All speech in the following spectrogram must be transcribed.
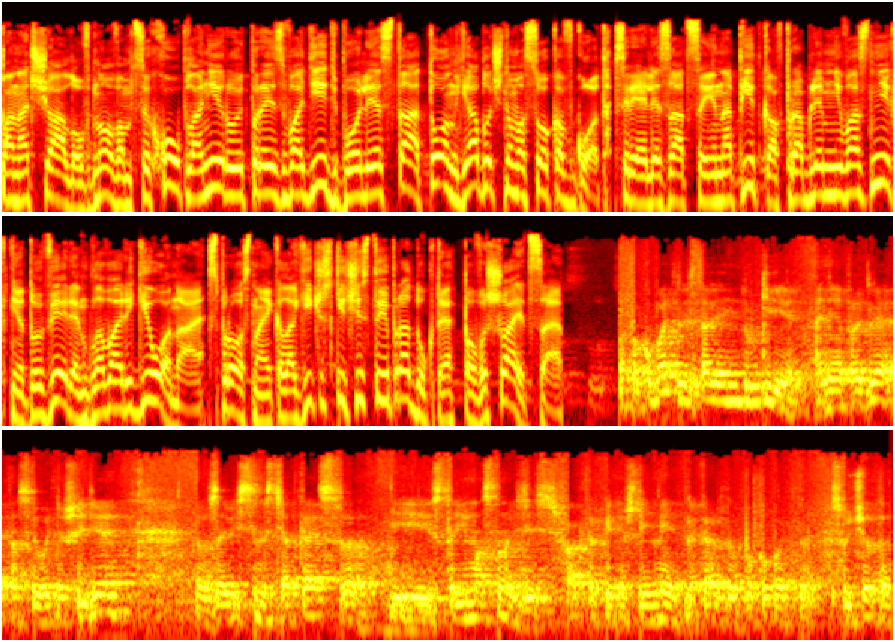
Поначалу в новом цеху планируют производить более 100 тонн яблочного сока в год. С реализацией напитков проблем не возникнет, уверен глава региона. Спрос на экологически чистые продукты повышается. Покупатели стали не другие. Они определяют на сегодняшний день в зависимости от качества и стоимостной здесь фактор, конечно, имеет для каждого покупателя. С учетом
